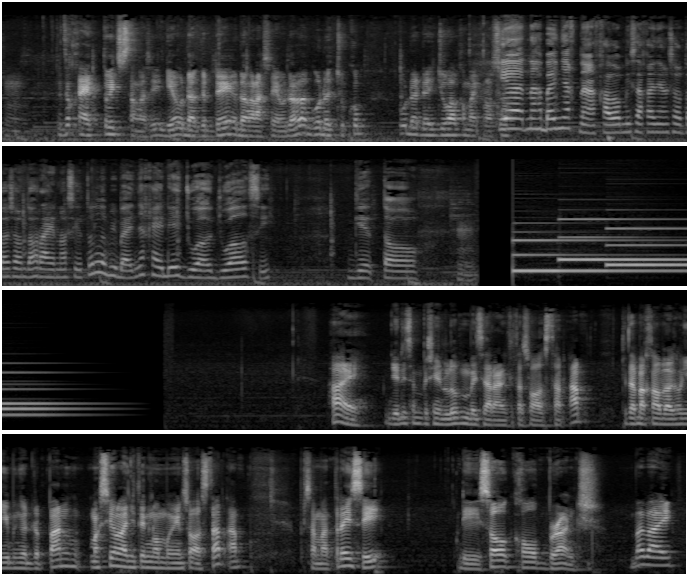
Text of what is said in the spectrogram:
Hmm. itu kayak Twitch sih? Dia udah gede udah ngerasa ya udahlah gue udah cukup udah deh jual ke Microsoft. Ya, nah banyak. Nah, kalau misalkan yang contoh-contoh Rhinos itu lebih banyak kayak dia jual-jual sih. Gitu. Hmm. Hai, jadi sampai sini dulu pembicaraan kita soal startup. Kita bakal balik lagi minggu depan, masih lanjutin ngomongin soal startup bersama Tracy di So Called Brunch. Bye-bye.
